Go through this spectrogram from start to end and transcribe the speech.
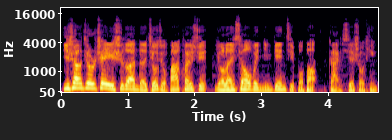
以上就是这一时段的九九八快讯，由兰霄为您编辑播报，感谢收听。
